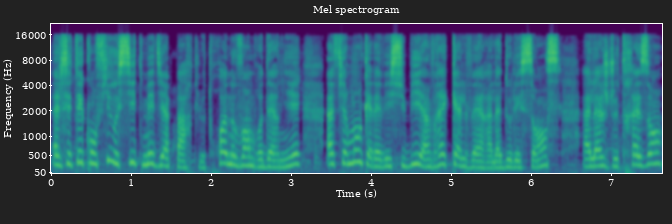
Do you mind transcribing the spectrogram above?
Elle s'était confiée au site Mediapart le 3 novembre dernier, affirmant qu'elle avait subi un vrai calvaire à l'adolescence, à l'âge de 13 ans,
